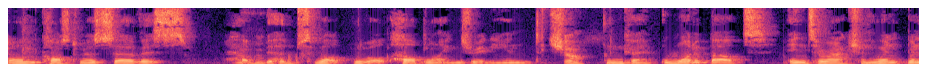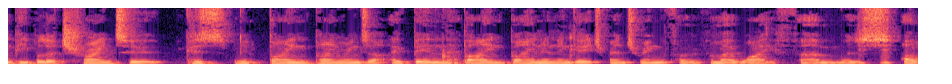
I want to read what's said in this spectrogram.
um, customer service help, Mm-hmm. well, well, helplines really, and Sure. Okay. What about interaction when when people are trying to because you know, buying buying rings? are- I've been there. Buying buying an engagement ring for, for my wife um, was. I,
